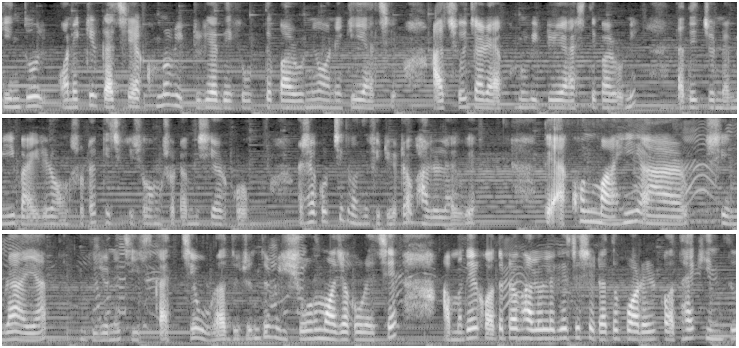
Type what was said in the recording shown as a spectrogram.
কিন্তু অনেকের কাছে এখনও ভিক্টোরিয়া দেখে উঠতে পারোনি, অনেকেই আছে। আছো যারা এখনও ভিক্টোরিয়া আসতে পারোনি, তাদের জন্য আমি এই বাইরের অংশটা, কিছু কিছু অংশটা আমি শেয়ার করব। আশা করছি তোমাদের ভিডিওটা ভালো লাগবে। তো এখন মাহি আর সিমরা আয়াত দুজনে চিপস খাচ্ছে, ওরা দুজন তো ভীষণ মজা করেছে। আমাদের কতটা ভালো লেগেছে সেটা তো পরের কথা কিন্তু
